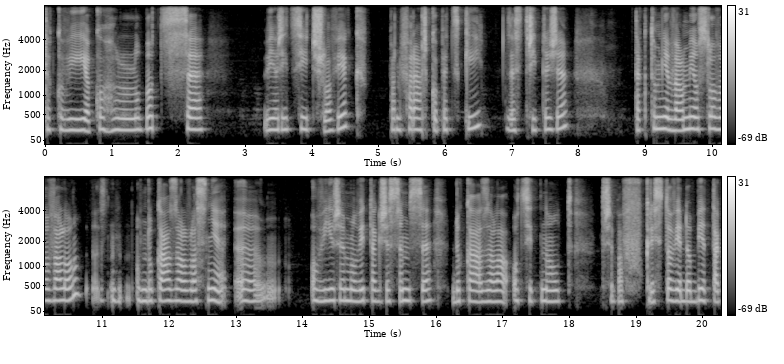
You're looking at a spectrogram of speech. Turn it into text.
takový jako hluboce věřící člověk, pan farář Kopecký ze Stříteže, tak to mě velmi oslovovalo. On dokázal vlastně uh, o víře mluvit, takže jsem se dokázala ocitnout třeba v Kristově době tak,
